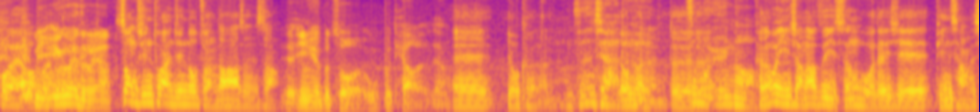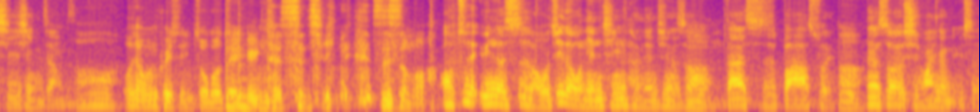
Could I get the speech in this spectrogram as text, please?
会哦。你晕会怎么样？重心突然间都转到他身上，就音乐不做了，舞不跳了，这样。诶，有可能，真的假的？有可能，对对对，这么晕哦可。能会影响到自己生活的一些平常的习性，这样子。哦，我想问 Chris，你做过最晕的事情是什么？哦，最晕的事哦，我记得我年轻很年轻的时候嗯，大概十八岁，嗯嗯，那个时候有喜欢一个女生，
